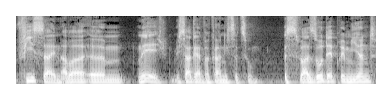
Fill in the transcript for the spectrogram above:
fies sein, aber ähm, nee, ich, ich sage einfach gar nichts dazu. Es war so deprimierend.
